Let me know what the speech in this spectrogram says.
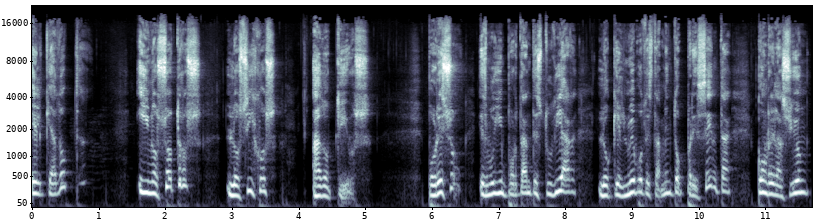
el que adopta y nosotros los hijos adoptivos. Por eso es muy importante estudiar lo que el Nuevo Testamento presenta con relación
